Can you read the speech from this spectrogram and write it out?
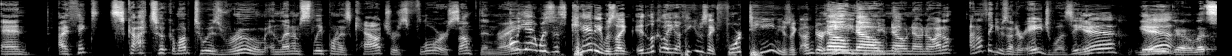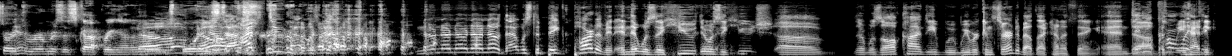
and. I think Scott took him up to his room and let him sleep on his couch or his floor or something, right? Oh yeah, it was this kid. He was like, it looked like I think he was like 14. He was like under. No, no, I mean, no, no, no. I don't. I don't think he was underage, was he? Yeah, There yeah. you go. Let's start Yeah. the rumors of Scott bringing on No, underage boys. no, I- that was- dude, that was No, no, no, no, no. That was the big part of it, and there was a huge, there was a huge uh, there was all kinds. Of, we, we were concerned about that kind of thing, and uh, but we like, had the- to.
